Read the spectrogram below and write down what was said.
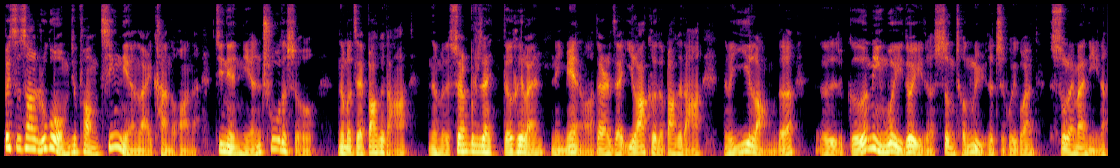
被刺杀，如果我们就放今年来看的话呢，今年年初的时候，那么在巴格达，那么虽然不是在德黑兰里面啊，但是在伊拉克的巴格达，那么伊朗的呃革命卫队的圣城旅的指挥官苏莱曼尼呢，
